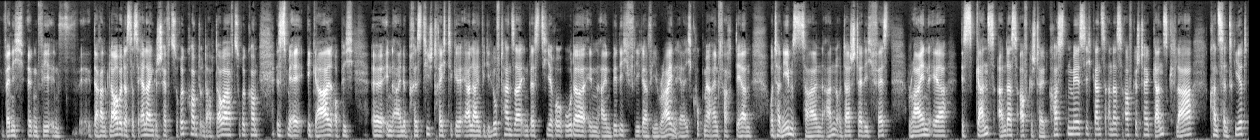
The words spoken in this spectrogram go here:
wenn ich irgendwie in, daran glaube, dass das Airline-Geschäft zurückkommt und auch dauerhaft zurückkommt, ist es mir egal, ob ich äh, in eine prestigeträchtige Airline wie die Lufthansa investiere oder in einen Billigflieger wie Ryanair. Ich gucke mir einfach deren Unternehmenszahlen an und da stelle ich fest, Ryanair ist ganz anders aufgestellt, kostenmäßig ganz anders aufgestellt, ganz klar konzentriert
